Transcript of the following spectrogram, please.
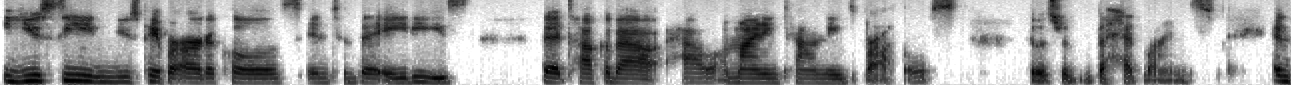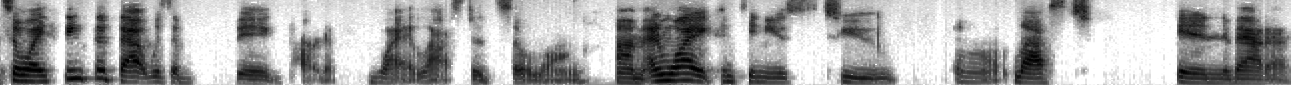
you see newspaper articles into the 80s that talk about how a mining town needs brothels. Those are the headlines. And so I think that that was a big part of why it lasted so long um, and why it continues to uh, last in Nevada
